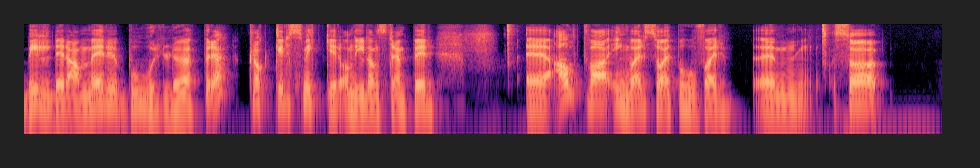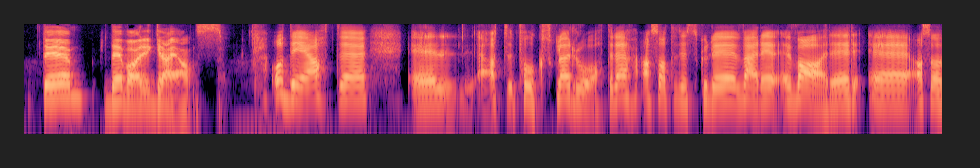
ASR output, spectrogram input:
bilderammer, bordløpere, klokker, smykker og nylonstrømper. Eh, alt hva Ingvar så et behov for. Um, så det, det var greia hans. Og det at, eh, at folk skulle ha råd til det, altså at det skulle være varer eh, altså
